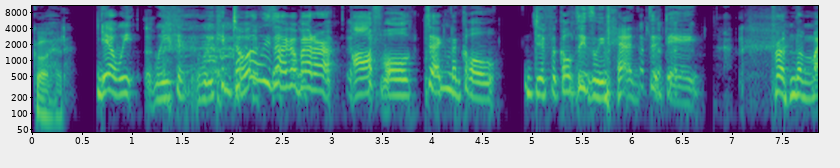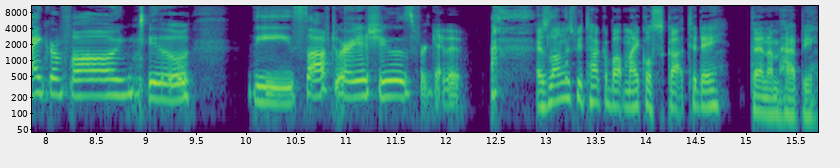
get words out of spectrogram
Go ahead. Yeah, we we can we can totally talk about our awful technical difficulties we've had today, from the microphone to the software issues. Forget it. As long as we talk about Michael Scott today, then I'm happy.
